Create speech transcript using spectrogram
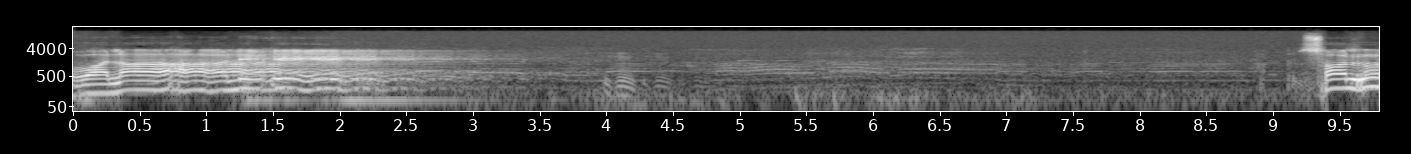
ওয়ালা আলে صلى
